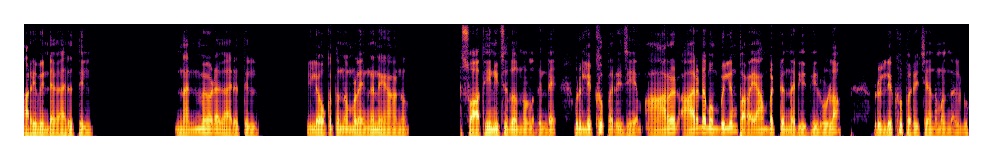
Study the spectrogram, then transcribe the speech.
അറിവിന്റെ കാര്യത്തിൽ നന്മയുടെ കാര്യത്തിൽ ഈ ലോകത്ത് നമ്മൾ എങ്ങനെയാണ് സ്വാധീനിച്ചത് എന്നുള്ളതിന്റെ ഒരു ലഘുപരിചയം ആറ് ആരുടെ മുമ്പിലും പറയാൻ പറ്റുന്ന രീതിയിലുള്ള ഒരു ലഘുപരിചയം നമ്മൾ നൽകും.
